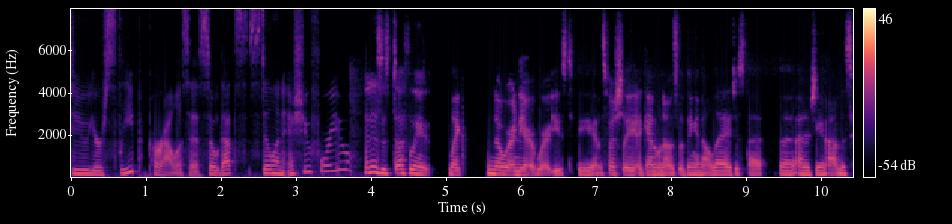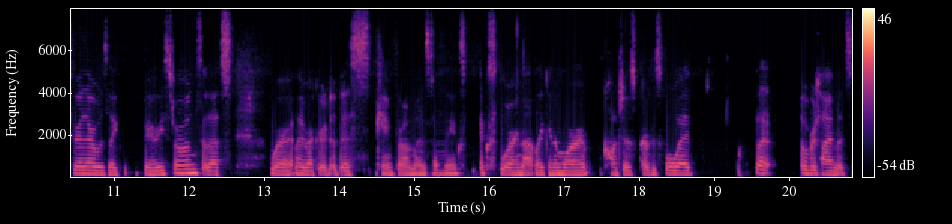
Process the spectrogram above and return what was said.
to your sleep paralysis. So that's still an issue for you? It is. It's definitely like nowhere near where it used to be. Especially again when I was living in LA, just that the energy and atmosphere there was like very strong. So that's where my record Abyss came from. I was mm-hmm. definitely ex- exploring that like in a more conscious, purposeful way. But over time, it's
